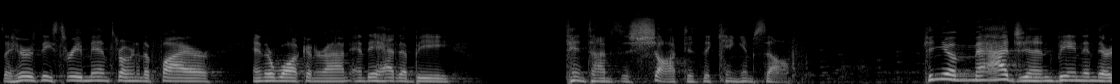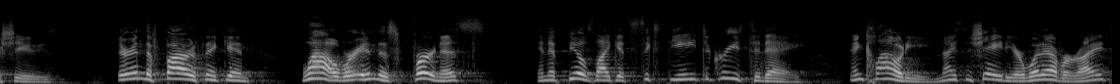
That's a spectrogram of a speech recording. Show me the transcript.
So here's these three men thrown in the fire, and they're walking around, and they had to be 10 times as shocked as the king himself. Can you imagine being in their shoes? They're in the fire thinking, wow, we're in this furnace and it feels like it's 68 degrees today and cloudy, nice and shady or whatever, right?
